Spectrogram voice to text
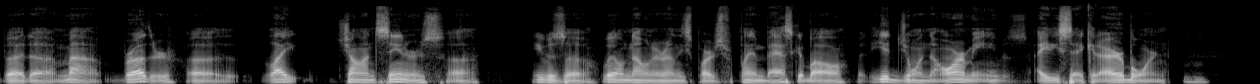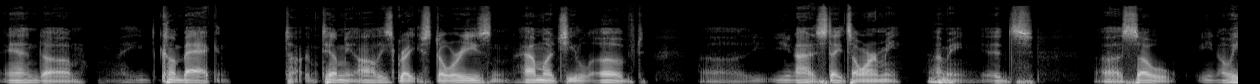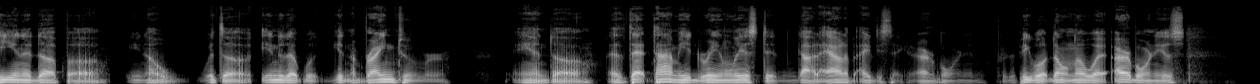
But uh, my brother, uh, late Sean Sinners, uh, he was uh, well known around these parts for playing basketball, but he had joined the army. He was 82nd Airborne, Mhm. And um, he'd come back and t- tell me all these great stories and how much he loved uh, the United States Army. I Mhm. mean, it's uh, so you know he ended up uh, you know with the ended up with getting a brain tumor. And uh, at that time, he'd reenlisted and got out of 82nd Airborne. And for the people that don't know what airborne is,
